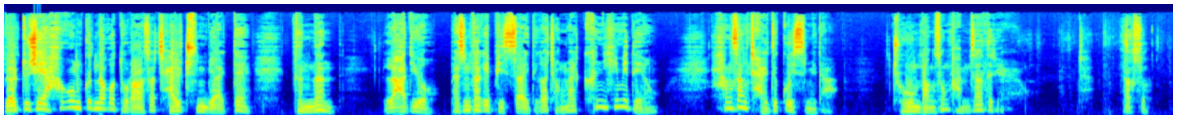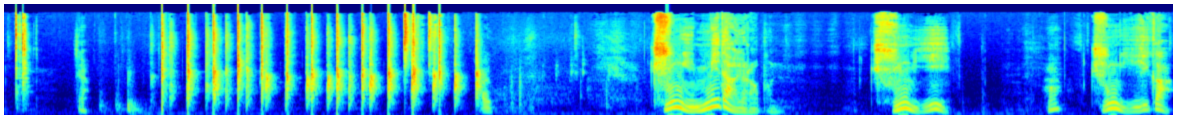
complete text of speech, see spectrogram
12시에 학원 끝나고 돌아와서 잘 준비할 때 듣는 라디오 배순탁의 B side가 정말 큰 힘이 돼요. 항상 잘 듣고 있습니다. 좋은 방송 감사드려요. 자, 박수. 자. 중2입니다, 여러분. 중2. 어? 중2가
